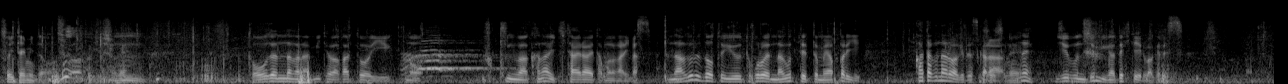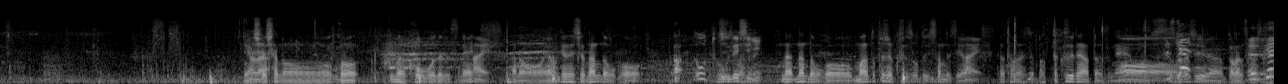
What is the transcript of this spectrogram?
そういった意味では得意でしょうね、うん、当然ながら見て分かる通りこの腹筋はかなり鍛えられたものがあります。殴るぞというところで殴っていってもやっぱり硬くなるわけですからね、ね十分準備ができているわけです。いやしかしあのこの今の攻防でですね、はい、あの山健選手は何度もこうあおっと嬉しい何度もこうマウントポジション崩そうとしたんですよ。はい、多分全く崩れなかったですね。素晴らしいバランスですね。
